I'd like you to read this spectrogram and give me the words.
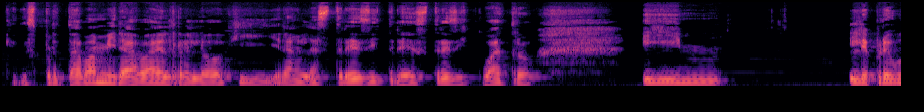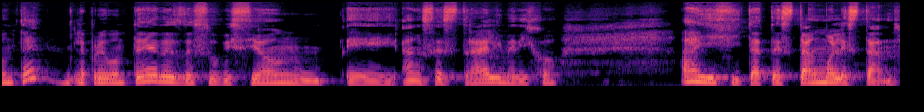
que, despertaba, miraba el reloj y eran las 3 y 3, 3 y 4. Y mm, le pregunté, le pregunté desde su visión eh, ancestral y me dijo, ay hijita, te están molestando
